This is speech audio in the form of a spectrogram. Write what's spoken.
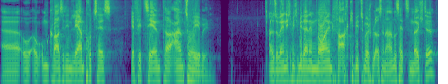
äh, um quasi den Lernprozess effizienter anzuhebeln. Also wenn ich mich mit einem neuen Fachgebiet zum Beispiel auseinandersetzen möchte,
